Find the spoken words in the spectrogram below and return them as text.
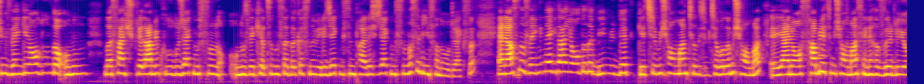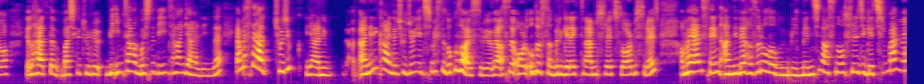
çünkü zengin olduğunda onunla sen şükreden bir kul olacak mısın? Onun zekatını, sadakasını verecek misin? Paylaşacak mısın? Nasıl bir insan olacaksın? Yani aslında zenginliğe giden yolda da bir müddet geçirmiş olman, çalışıp çabalamış olman, e, yani o sabretmiş olman seni hazırlıyor. Ya da hayatta başka türlü bir imtihan, başına bir imtihan geldiğinde. Ya mesela çocuk yani annenin karnında çocuğun yetişmesi 9 ay sürüyor ve aslında o, o da sabır gerektiren bir süreç, zor bir süreç. Ama yani senin anneliğe hazır olabilmen için aslında o süreci geçirmen ve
